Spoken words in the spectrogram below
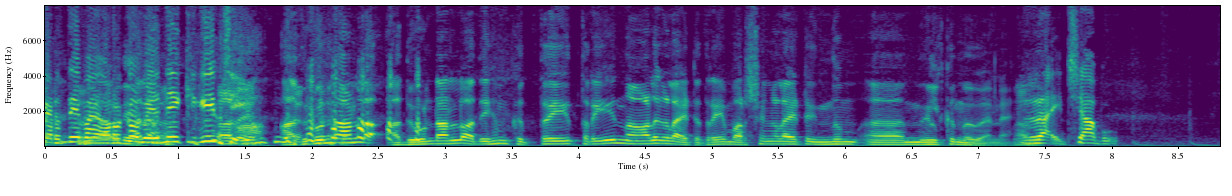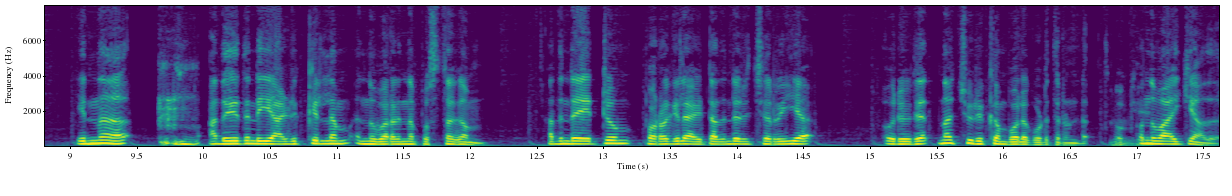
കൃത്യമായി ഉറക്കം ചെയ്യും. അതുകൊണ്ടാണല്ലോ അതുകൊണ്ടാണല്ലോ അദ്ദേഹം ഇത്രയും ഇത്രയും നാളുകളായിട്ട് ഇത്രയും വർഷങ്ങളായിട്ട് ഇന്നും നിൽക്കുന്നത് തന്നെ. റൈറ്റ് ഷാബു. ഇന്ന് അദ്ദേഹത്തിന്റെ ഈ അഴുക്കില്ലം എന്ന് പറയുന്ന പുസ്തകം അതിന്റെ ഏറ്റവും പുറകിലായിട്ട് അതിന്റെ ഒരു ചെറിയ ഒരു രത്ന ചുരുക്കം പോലെ കൊടുത്തിട്ടുണ്ട്. ഒന്ന് വായിക്കാം അത്.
